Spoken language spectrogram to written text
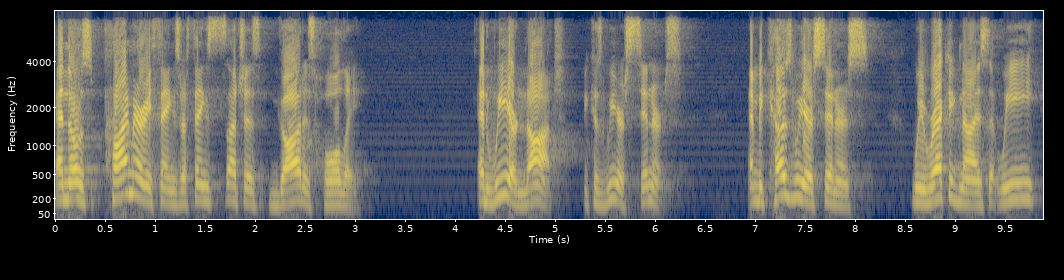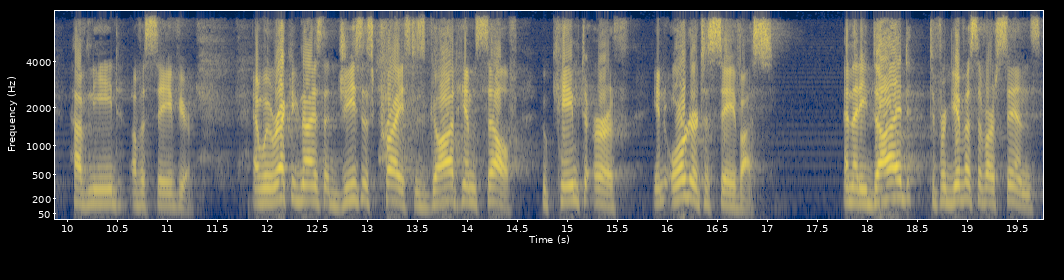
And those primary things are things such as God is holy. And we are not because we are sinners. And because we are sinners, we recognize that we have need of a Savior. And we recognize that Jesus Christ is God Himself who came to earth in order to save us. And that He died to forgive us of our sins.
